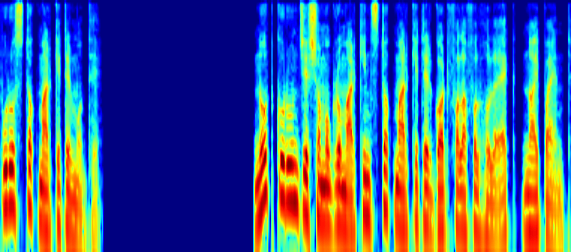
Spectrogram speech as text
পুরো স্টক মার্কেটের মধ্যে। নোট করুন যে সমগ্র মার্কিন স্টক মার্কেটের গড় ফলাফল হল এক, নয় পয়েন্ট।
